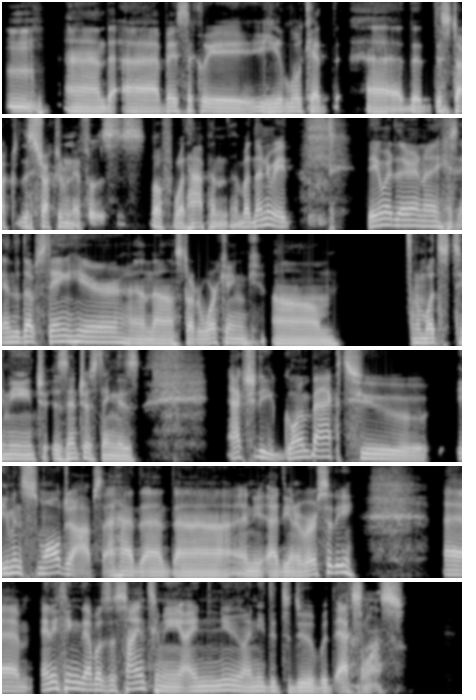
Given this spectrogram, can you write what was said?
Mm. and uh, basically you look at uh, the destruct- destructiveness of what happened. But anyway, they were there, and I ended up staying here and uh, started working. Um, and what's to me is interesting is actually going back to even small jobs I had at uh, at the university. Um, anything that was assigned to me, I knew I needed to do with excellence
